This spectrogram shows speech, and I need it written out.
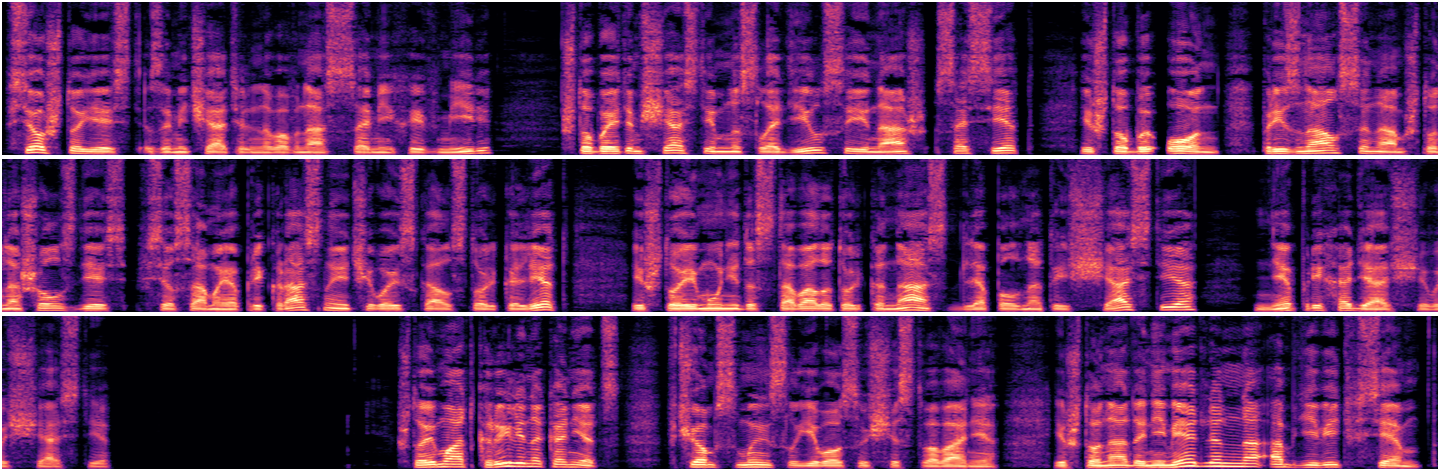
все, что есть замечательного в нас самих и в мире, чтобы этим счастьем насладился и наш сосед, и чтобы он признался нам, что нашел здесь все самое прекрасное, чего искал столько лет, и что ему недоставало только нас для полноты счастья, неприходящего счастья. Что ему открыли, наконец, в чем смысл его существования, и что надо немедленно объявить всем —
